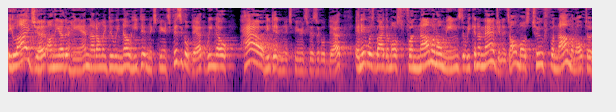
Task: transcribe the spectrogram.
Elijah, on the other hand, not only do we know he didn't experience physical death, we know how he didn't experience physical death, and it was by the most phenomenal means that we can imagine. It's almost too phenomenal to,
